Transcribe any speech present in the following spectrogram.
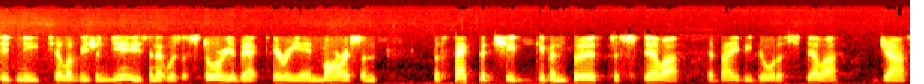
Sydney television news, and it was a story about Kerry Ann Morris and the fact that she'd given birth to Stella, her baby daughter Stella, just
